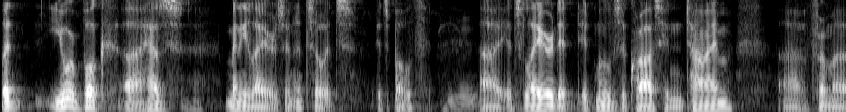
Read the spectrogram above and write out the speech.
But your book uh, has many layers in it, so it's it's both. Uh, it's layered. It it moves across in time, uh, from a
